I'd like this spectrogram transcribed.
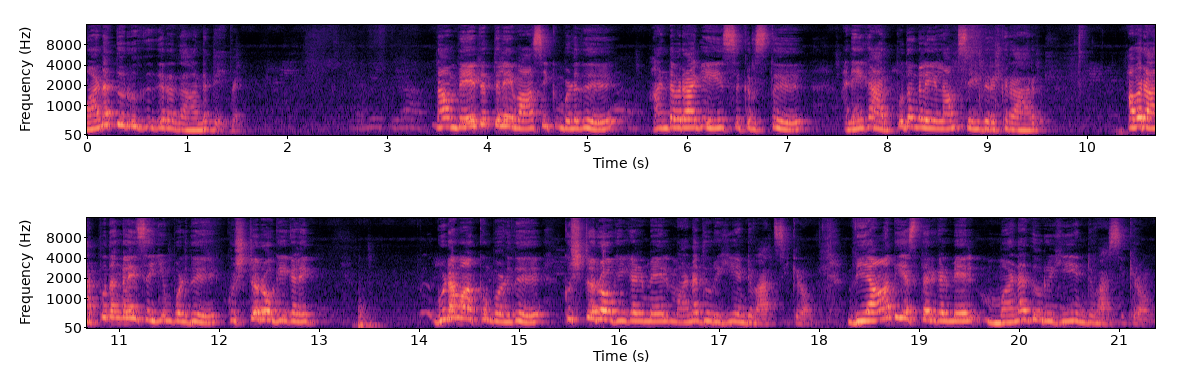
மனதுருகுகிறதான தேவன். நாம் வேதத்திலே வாசிக்கும் பொழுது ஆண்டவராகிய இயேசு கிறிஸ்து அநேக அற்புதங்களை எல்லாம் செய்திருக்கிறார். அவர் அற்புதங்களை செய்யும் பொழுது குஷ்டரோகிகளை குணமாக்கும் பொழுது குஷ்டரோகிகள் மேல் மனதுருகி என்று வாசிக்கிறோம். வியாதியஸ்தர்கள் மேல் மனதுருகி என்று வாசிக்கிறோம்.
